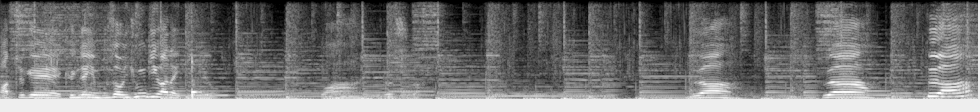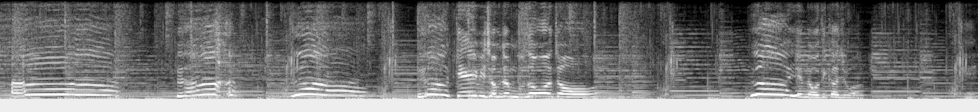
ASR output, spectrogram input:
앞쪽에 굉장히 무서운 흉기가 하나 있군요. 와, 이럴 수가. 으아, 으아, 으아, 아, 으아, 으아, 으아, 게임이 점점 무서워져. 으아, 얘는 어디까지 와? 오케이.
